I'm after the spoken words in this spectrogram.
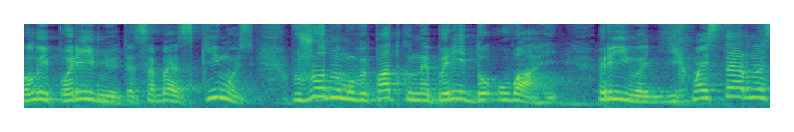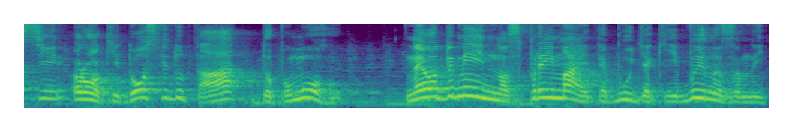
Коли порівнюєте себе з кимось, в жодному випадку не беріть до уваги рівень їх майстерності, роки досвіду та допомогу. Неодмінно сприймайте будь-який вилизаний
